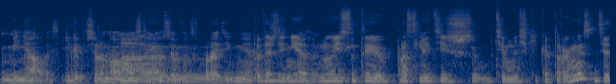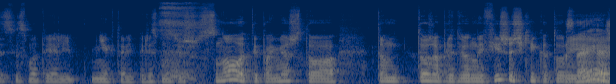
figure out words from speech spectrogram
менялось? Или все равно мы А, остаемся вот в парадигме? Подожди, нет, ну если ты проследишь те мультики, которые мы в детстве смотрели, некоторые пересмотришь снова, ты поймешь, что там тоже определенные фишечки, которые Знаешь,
